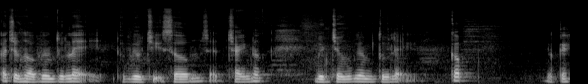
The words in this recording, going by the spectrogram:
các trường hợp viêm túi lệ được điều trị sớm sẽ tránh được biến chứng viêm túi lệ cấp. Ok.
